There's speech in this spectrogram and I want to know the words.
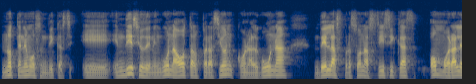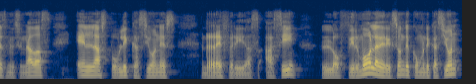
No tenemos eh, indicio de ninguna otra operación con alguna de las personas físicas o morales mencionadas en las publicaciones referidas. Así lo firmó la Dirección de Comunicación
